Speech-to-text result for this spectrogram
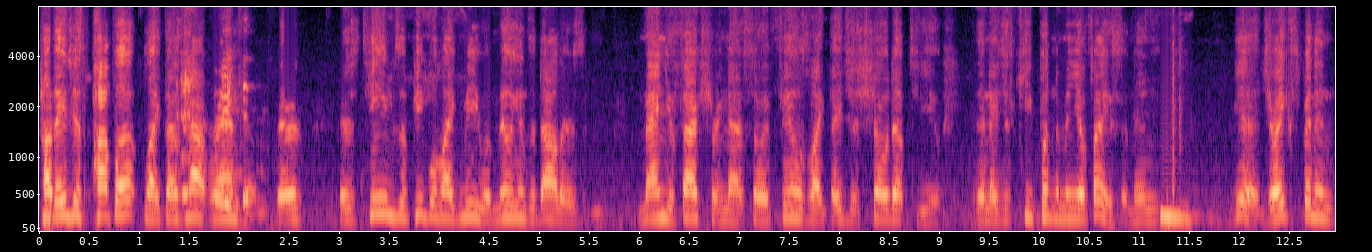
how they just pop up like that's not random there's there's teams of people like me with millions of dollars manufacturing that so it feels like they just showed up to you then they just keep putting them in your face and then yeah drake spending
